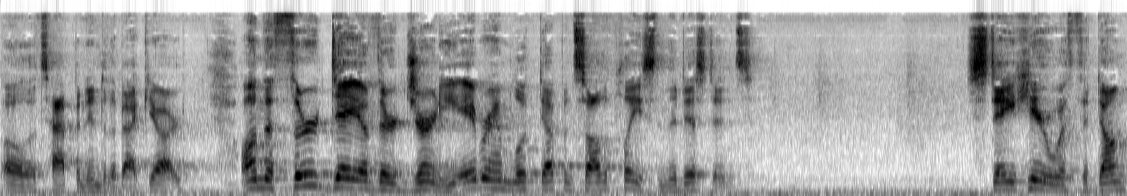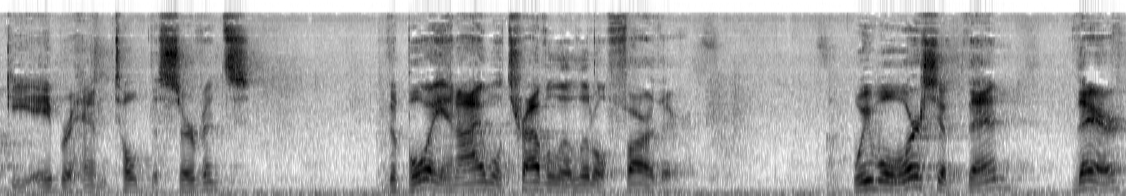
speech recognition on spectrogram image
oh, let's happen into the backyard. On the third day of their journey, Abraham looked up and saw the place in the distance. Stay here with the donkey, Abraham told the servants. The boy and I will travel a little farther. We will worship then, there,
